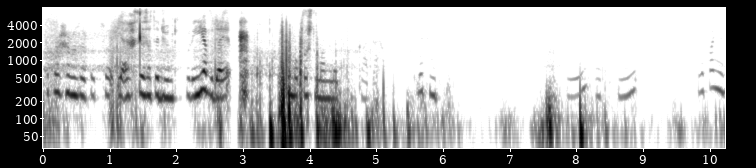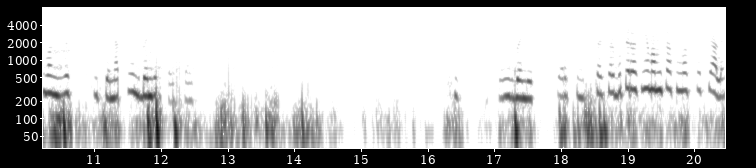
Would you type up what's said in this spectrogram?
Przepraszam za to, co ja chcę za te dźwięki, które ja wydaję. Po prostu mam lekki katar. Leciutki. Okej, okej. Ale fajnie, że mam dwie subskrypcje. Na 5 będzie special. Na 5 będzie pierwszy special, bo teraz nie mam czasu na speciale.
